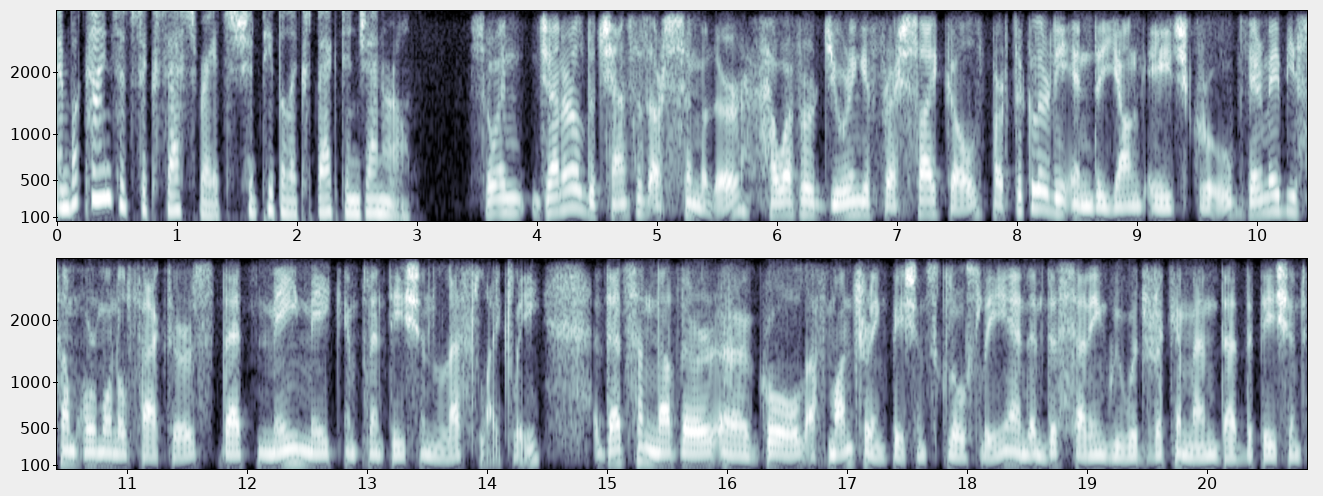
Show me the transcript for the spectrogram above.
And what kinds of success rates should people expect in general? So, in general, the chances are similar. However, during a fresh cycle, particularly in the young age group, there may be some hormonal factors that may make implantation less likely. That's another uh, goal of monitoring patients closely. And in this setting, we would recommend that the patient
